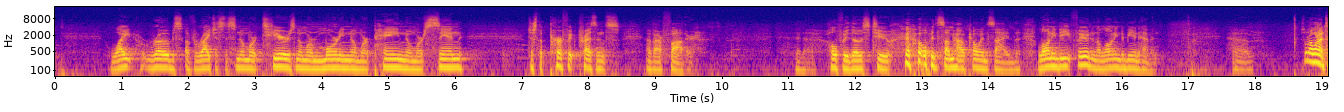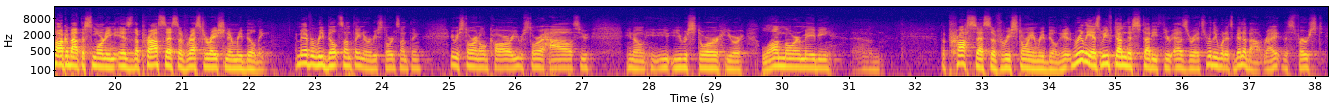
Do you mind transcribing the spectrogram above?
white robes of righteousness, no more tears, no more mourning, no more pain, no more sin, just the perfect presence of our Father. And, uh, hopefully those two would somehow coincide the longing to eat food and the longing to be in heaven. Um, so, what I want to talk about this morning is the process of restoration and rebuilding. Have you ever rebuilt something or restored something? You restore an old car, you restore a house, you, you know, you, you restore your lawnmower maybe. Um, the process of restoring and rebuilding. It really, as we've done this study through Ezra, it's really what it's been about, right? This first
